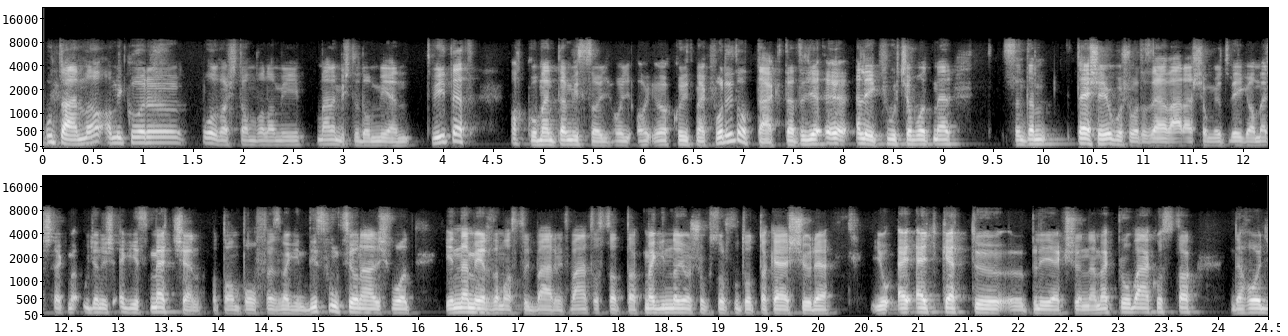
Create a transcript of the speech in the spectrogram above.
utána, amikor ö, olvastam valami, már nem is tudom milyen tweetet, akkor mentem vissza, hogy, hogy, hogy akkor itt megfordították. Tehát ugye ö, elég furcsa volt, mert szerintem teljesen jogos volt az elvárásom, hogy ott vége a meccsnek, mert ugyanis egész meccsen a Tampa Offense megint diszfunkcionális volt, én nem érzem azt, hogy bármit változtattak, megint nagyon sokszor futottak elsőre, jó, egy-kettő play action megpróbálkoztak, de hogy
